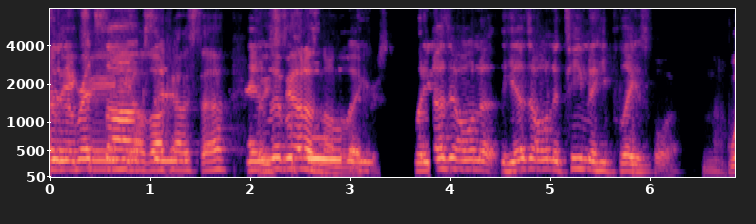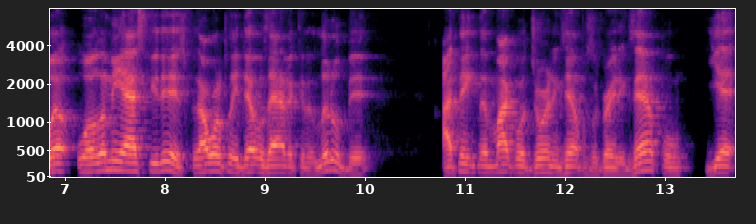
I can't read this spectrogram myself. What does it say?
and the Red team, He Sox owns all and, kind of stuff. and but he still doesn't own the he- Lakers. But he doesn't own the he doesn't own the team that he plays for. No. Well, well, let me ask you this because I want to play devil's advocate a little bit. I think the Michael Jordan example is a great example, yet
